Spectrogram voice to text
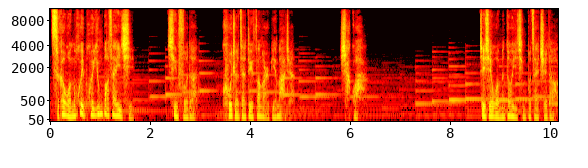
此刻我们会不会拥抱在一起，幸福的哭着在对方耳边骂着“傻瓜”？这些我们都已经不再知道，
